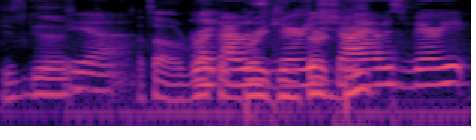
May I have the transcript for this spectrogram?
She's good. yeah. That's a like I was very shy. beat. I was very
